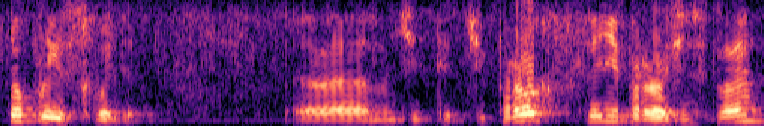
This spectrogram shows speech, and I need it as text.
что происходит? Значит, пророк в состоянии пророчества,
